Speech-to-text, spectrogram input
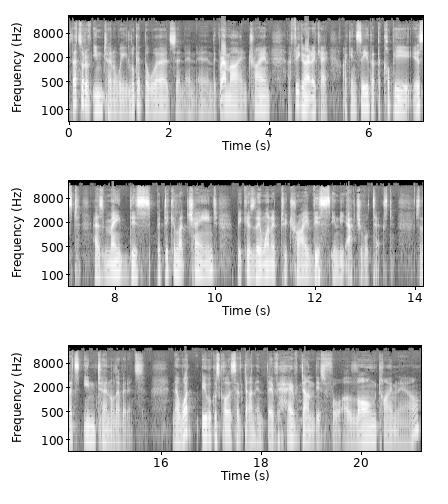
So that's sort of internal. We look at the words and, and, and the grammar and try and uh, figure out, okay, I can see that the copyist has made this particular change because they wanted to try this in the actual text. So that's internal evidence. Now, what biblical scholars have done, and they have done this for a long time now,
